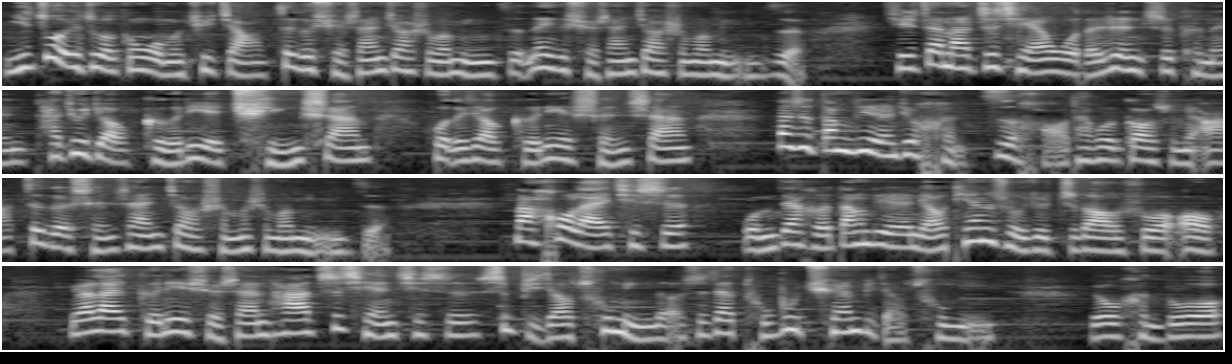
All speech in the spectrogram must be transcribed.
一座一座跟我们去讲这个雪山叫什么名字，那个雪山叫什么名字。其实，在那之前，我的认知可能它就叫格列群山或者叫格列神山，但是当地人就很自豪，他会告诉你啊，这个神山叫什么什么名字。那后来，其实我们在和当地人聊天的时候就知道说，哦。原来格聂雪山它之前其实是比较出名的，是在徒步圈比较出名，有很多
